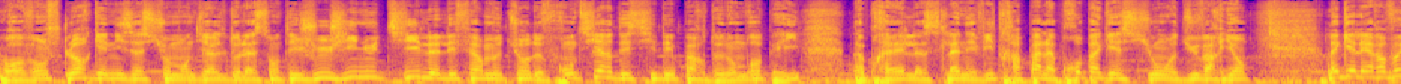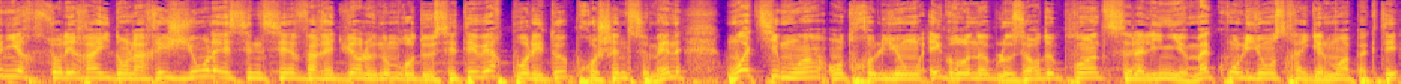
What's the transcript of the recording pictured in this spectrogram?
En revanche, l'Organisation mondiale de la santé juge inutile les fermetures de frontières décidées par de nombreux pays. D'après elle, cela n'évitera pas la propagation du variant. La galère à venir sur les rails dans la région, la SNCF va réduire le nombre de CTVR pour les deux prochaines semaines, moitié moins entre Lyon et Grenoble aux heures de pointe. La ligne Macon-Lyon sera également impactée.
